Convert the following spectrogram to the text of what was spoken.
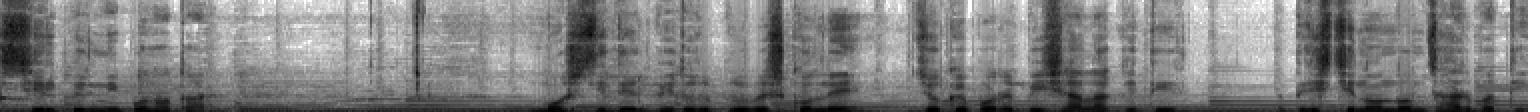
শিল্পীর নিপুণতার। মসজিদের ভিতরে প্রবেশ করলে চোখে পড়ে বিশাল আকৃতির দৃষ্টিনন্দন ঝাড়বাতি।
